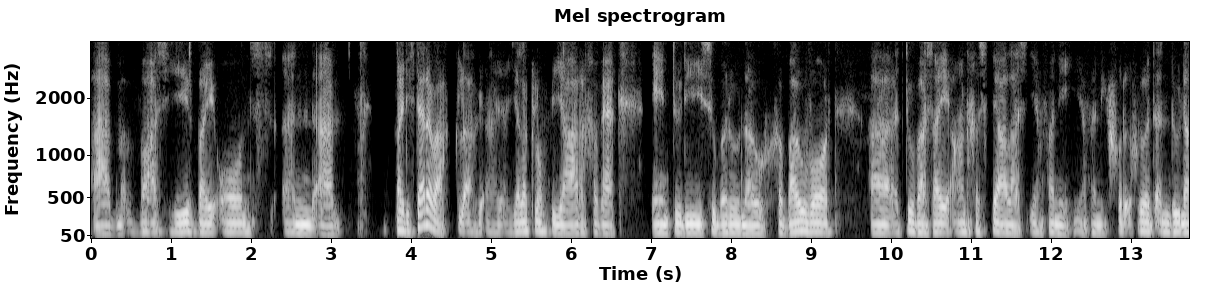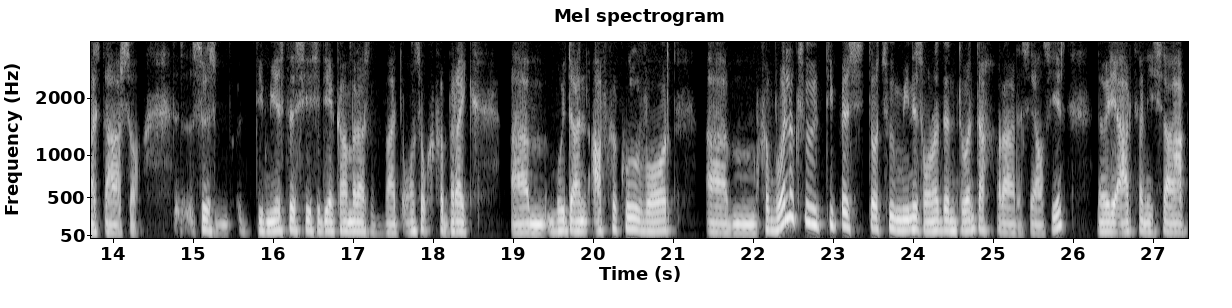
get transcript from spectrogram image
Ehm um, was hier by ons in ehm um, by die sterrewag 'n uh, hele klompie jare gewerk en toe die Subaru nou gebou word, uh toe was hy aangestel as een van die een van die gro groot indoeners daarso. Soos die meeste CCD kameras wat ons ook gebruik, um moet dan afgekoel word um gewoonlik so tipes tot so minus 120 grade Celsius. Nou uit die aard van die saak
